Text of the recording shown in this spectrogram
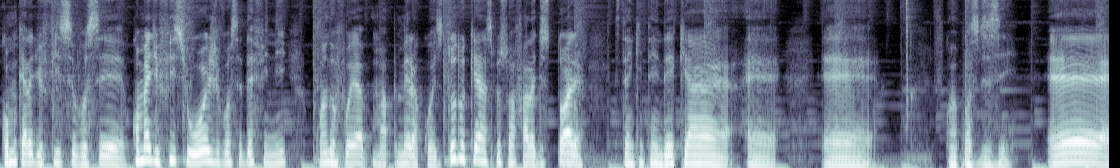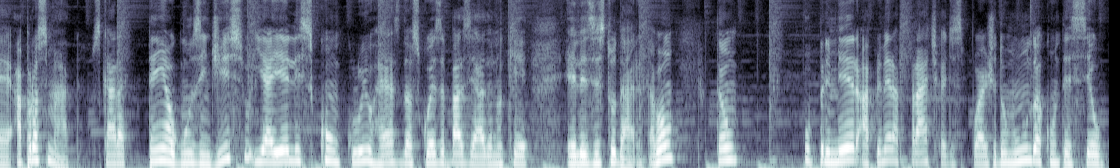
como que era difícil você. Como é difícil hoje você definir quando foi uma primeira coisa. Tudo que as pessoas falam de história, você tem que entender que é. é, é como eu posso dizer? É aproximado. Os caras têm alguns indícios e aí eles concluem o resto das coisas baseado no que eles estudaram, tá bom? Então, o primeiro, a primeira prática de esporte do mundo aconteceu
